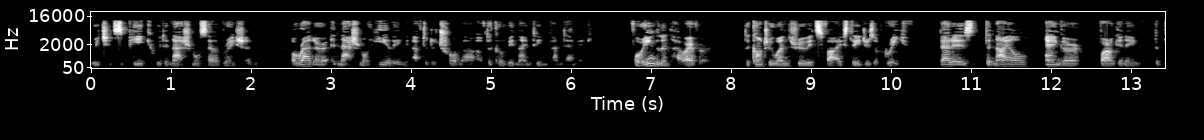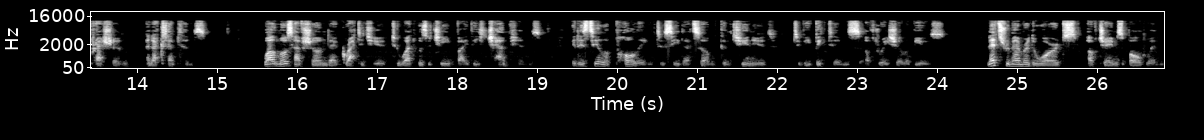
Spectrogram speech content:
reached its peak with a national celebration, or rather a national healing after the trauma of the COVID 19 pandemic. For England, however, the country went through its five stages of grief that is, denial, anger, bargaining, depression, and acceptance. While most have shown their gratitude to what was achieved by these champions, it is still appalling to see that some continued to be victims of racial abuse. Let's remember the words of James Baldwin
